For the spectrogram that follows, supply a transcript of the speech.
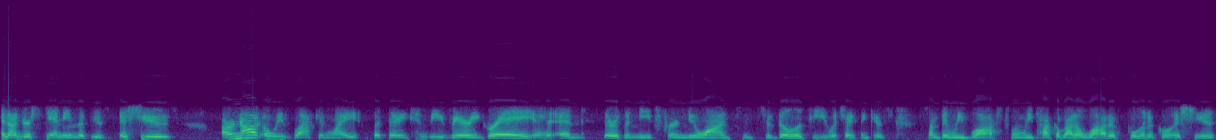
and understanding that these issues are not always black and white, but they can be very gray, and there's a need for nuance and civility, which I think is something we've lost when we talk about a lot of political issues.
